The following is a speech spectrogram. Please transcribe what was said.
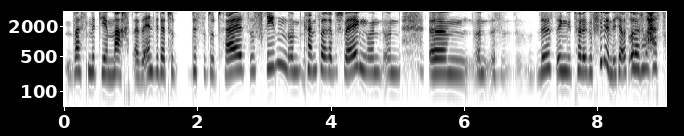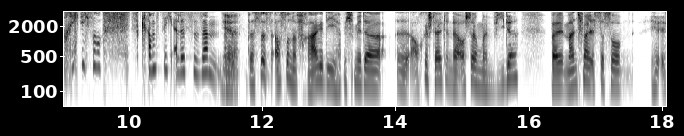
was mit dir macht. Also entweder bist du total zufrieden und kannst darin schwelgen und, und, ähm, und es löst irgendwie tolle Gefühle in dich aus. Oder du hast so richtig so, es krampft sich alles zusammen. Ja. Das ist auch so eine Frage, die habe ich mir da äh, auch gestellt in der Ausstellung mal wieder, weil manchmal ist das so äh,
